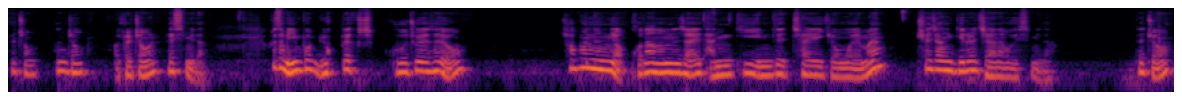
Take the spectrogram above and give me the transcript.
설정, 선정, 어, 결정을 했습니다. 그래서 민법 619조에서요. 처분 능력, 권한 없는 자의 단기 임대차의 경우에만 최장기를 제한하고 있습니다. 됐죠?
